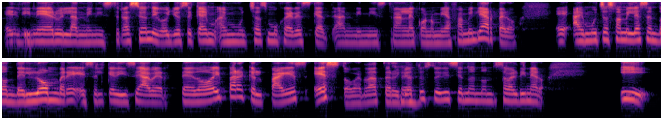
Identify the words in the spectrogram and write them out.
el dinero y la administración. Digo, yo sé que hay, muchas mujeres que administran la economía familiar, pero eh, hay muchas familias en donde el hombre es el que dice, a ver, te doy para que pagues esto, ¿verdad? Pero yo te estoy diciendo en dónde se va el dinero. Y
